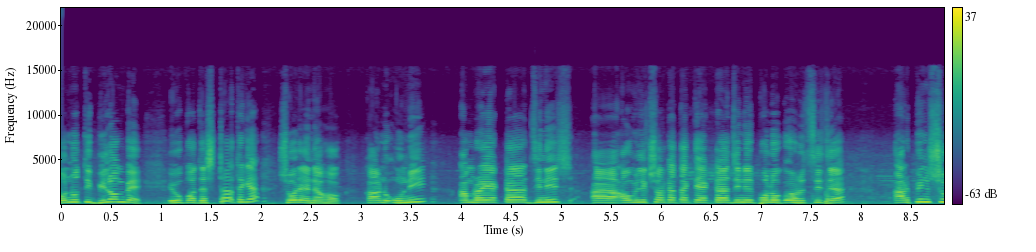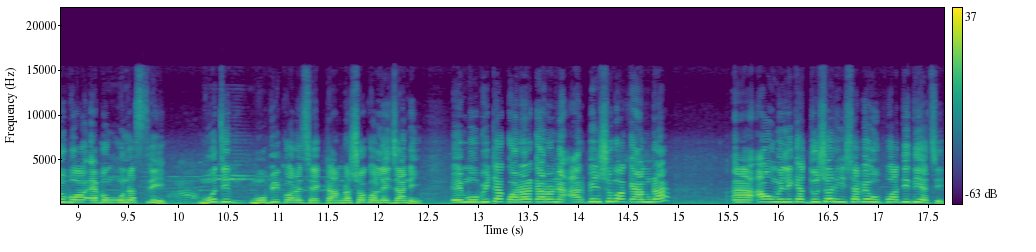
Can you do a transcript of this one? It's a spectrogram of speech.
অনতি বিলম্বে এই উপদেষ্টা থেকে সরে নেওয়া হোক। কারণ উনি, আমরা একটা জিনিস আওয়ামী লীগ সরকার থাকতে একটা জিনিস ফলো করছি যে, আরপিন শুভ এবং উনার স্ত্রী মুজিব মুভি করেছে একটা, আমরা সকলেই জানি। এই মুভিটা করার কারণে আরপিন শুভকে আমরা আওয়ামী লীগের দূষর হিসাবে উপাধি দিয়েছি।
